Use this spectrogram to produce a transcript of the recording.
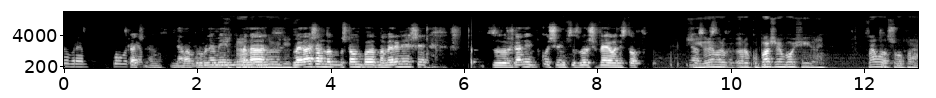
Добре. Така Благодаря. че няма, няма проблеми. Да Мена, ги видите. мена, щом, да, щом бъдат намерени, ще задържани, кой ще им се свърши фейлен и стоп. Ще играем ръ- ръкопашен бой, ще играем. Само да се оправя.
